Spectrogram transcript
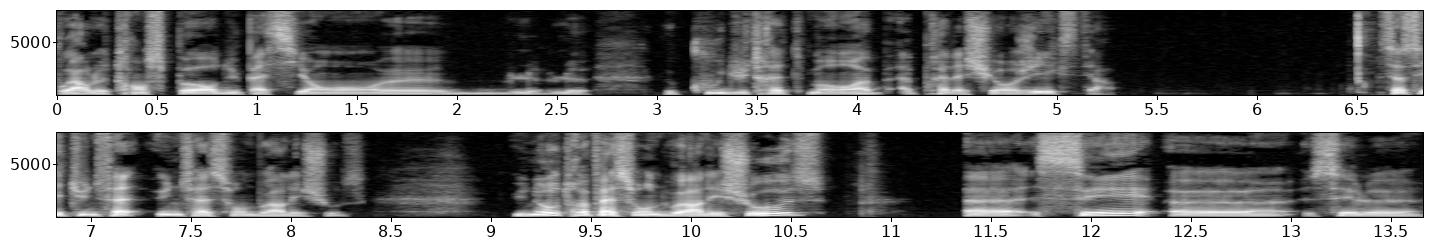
voire le transport du patient, euh, le, coût du traitement après la chirurgie, etc. Ça, c'est une, une façon de voir les choses. Une autre façon de voir les choses, c'est le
